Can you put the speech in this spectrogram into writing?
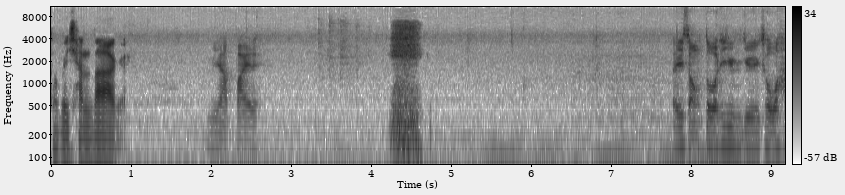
ต้องไปชั้นล่างอะไม่อยากไปเลย ไอ้สองตัวที่ยืนยืนโชว์ห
